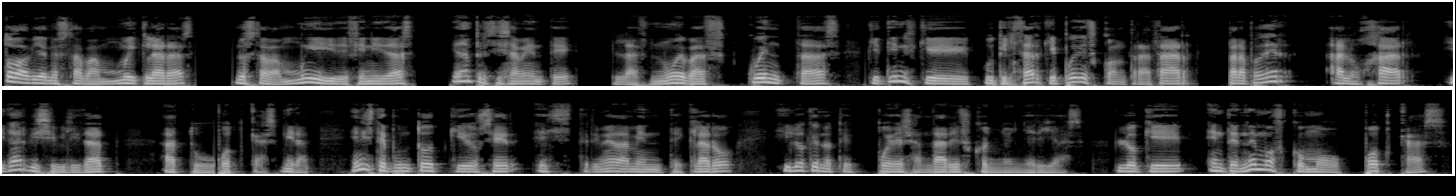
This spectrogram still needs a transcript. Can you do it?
todavía no estaban muy claras, no estaban muy definidas, eran precisamente las nuevas cuentas que tienes que utilizar, que puedes contratar para poder alojar y dar visibilidad a tu podcast. Mira, en este punto quiero ser extremadamente claro y lo que no te puedes andar es con ñoñerías. Lo que entendemos como podcast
